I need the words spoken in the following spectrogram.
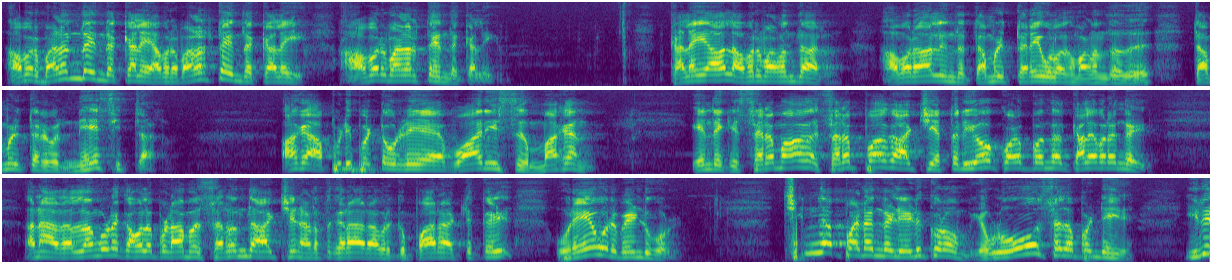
அவர் வளர்ந்த இந்த கலை அவர் வளர்த்த இந்த கலை அவர் வளர்த்த இந்த கலை. கலையால் அவர் வளர்ந்தார். அவரால் இந்த தமிழ் திரையுலகம் வளர்ந்தது. தமிழ் திரைவர் நேசித்தார். ஆக அப்படிப்பட்டவருடைய வாரிசு மகன் இன்றைக்கு சிரமாக சிறப்பாக ஆட்சி எத்தனையோ குழப்பங்கள் கலவரங்கள் ஆனால் அதெல்லாம் கூட கவலைப்படாமல் சிறந்த ஆட்சி நடத்துகிறார் அவருக்கு பாராட்டுக்கள். ஒரே ஒரு வேண்டுகோள். சின்ன படங்கள் எடுக்கிறோம். எவ்வளோ செலவு பண்ணி இது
